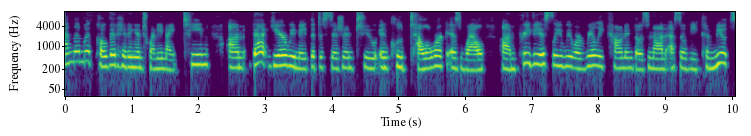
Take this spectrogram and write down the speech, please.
And then with COVID hitting in 2019, um, that year we made the decision to include telework as well. Um, previously, we were really counting those non-SOV commutes,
